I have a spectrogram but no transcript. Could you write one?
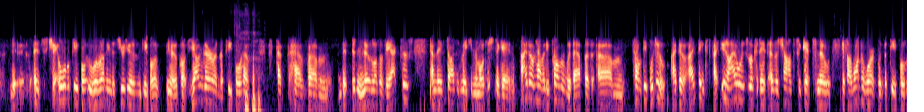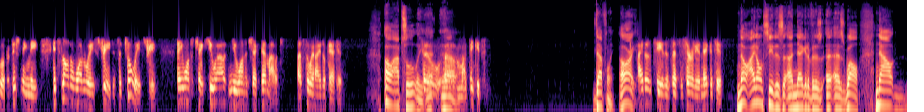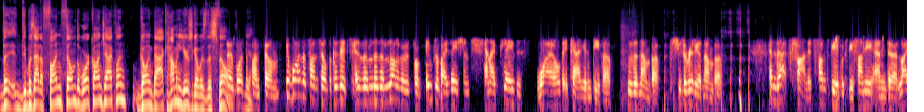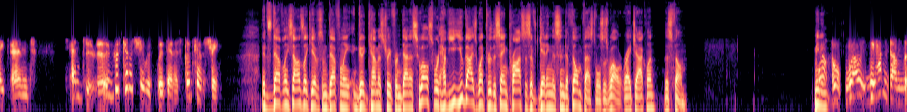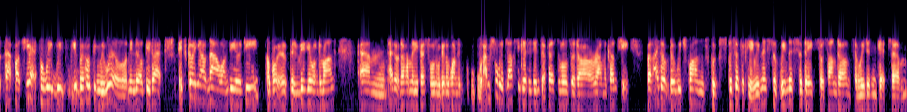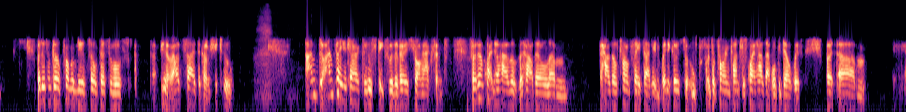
it's all the people who were running the studios and people, you know, got younger, and the people have have have um, didn't know a lot of the actors, and they started making them audition again. I don't have any problem with that, but um, some people do. I do. I think I- you know. I always look at it as a chance to get to know if I want to work with the people who are auditioning me. It's not a one-way street. It's a two-way street. They want to check you out, and you want to check them out. That's the way I look at it. Oh, absolutely. So yeah, um, I think it's. definitely. All right. I don't see it as necessarily a negative. No, I don't see it as a negative as as well. Now, the, was that a fun film to work on, Jacqueline? Going back, how many years ago was this film? It was a Yeah. fun film. It was a fun film because it's there's a, lot of impro- improvisation, and I play this wild Italian diva who's a number. She's a really a number, and that's fun. It's fun to be able to be funny and uh, light and and uh, good chemistry with, with Dennis. Good chemistry. It's definitely sounds like you have some definitely good chemistry from Dennis. Who else were have you? You guys went through the same process of getting this into film festivals as well, right, Jacqueline? This film. Meaning, Well, well, we haven't done that much yet, but we, we we're hoping we will. I mean, there'll be that. It's going out now on VOD, uh, video on demand. Um, I don't know how many festivals we're going to want to. I'm sure we'd love to get it into festivals that are around the country, but I don't know which ones specifically. We missed the, we missed the date for Sundance, and we didn't get. Um, but it'll go probably in film festivals, you know, outside the country too. I'm I'm playing a character who speaks with a very strong accent, so I don't quite know how how they'll um, how they'll translate that in, when it goes to to foreign countries. Quite how that will be dealt with, but um,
